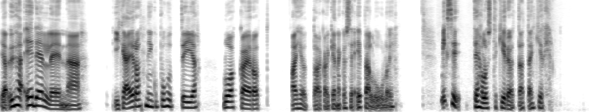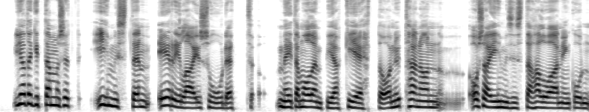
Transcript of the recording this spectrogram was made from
Ja yhä edelleen nämä ikäerot, niin kuin puhuttiin, ja luokkaerot aiheuttaa kaikenlaisia epäluuloja. Miksi te halusitte kirjoittaa tämän kirjan? Jotenkin tämmöiset ihmisten erilaisuudet meitä molempia kiehtoo. Nythän on osa ihmisistä haluaa niin kuin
